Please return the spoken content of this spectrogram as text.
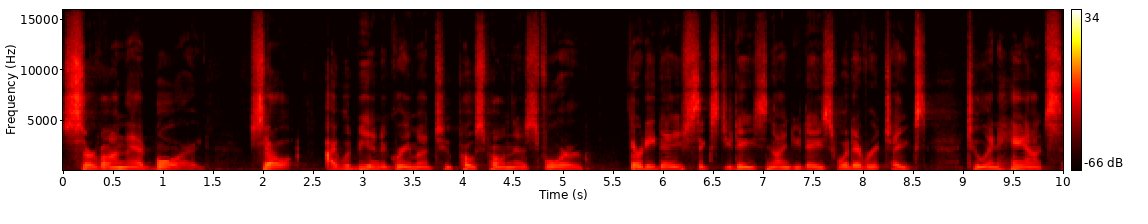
serve on that board. So I would be in agreement to postpone this for 30 days, 60 days, 90 days, whatever it takes to enhance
